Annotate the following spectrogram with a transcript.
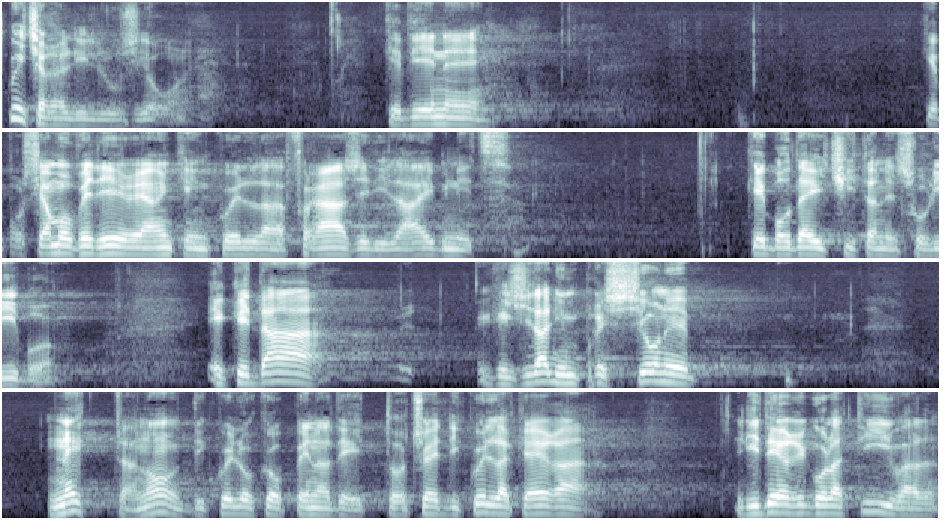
Qui c'era l'illusione che viene, che possiamo vedere anche in quella frase di Leibniz che Bodei cita nel suo libro e che, dà, che ci dà l'impressione netta no? di quello che ho appena detto, cioè di quella che era l'idea regolativa,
